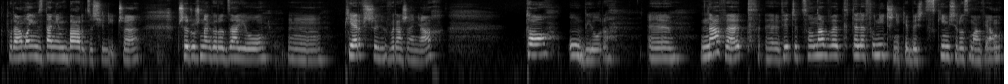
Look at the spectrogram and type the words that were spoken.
która moim zdaniem bardzo się liczy przy różnego rodzaju mm, pierwszych wrażeniach, to ubiór. Y, nawet, y, wiecie co, nawet telefonicznie kiedyś z kimś rozmawiam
